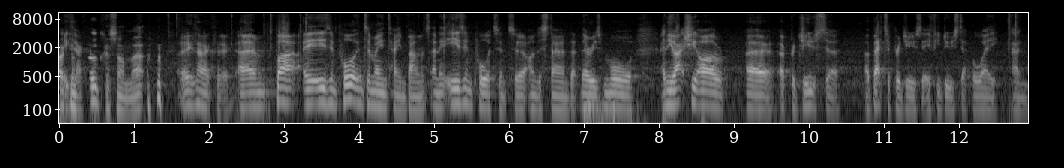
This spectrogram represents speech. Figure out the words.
I can Exactly. focus on that. Exactly. Um, but it is important to maintain balance, and it is important to understand that there is more, and you actually are a, a producer, a better producer, if you do step away and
